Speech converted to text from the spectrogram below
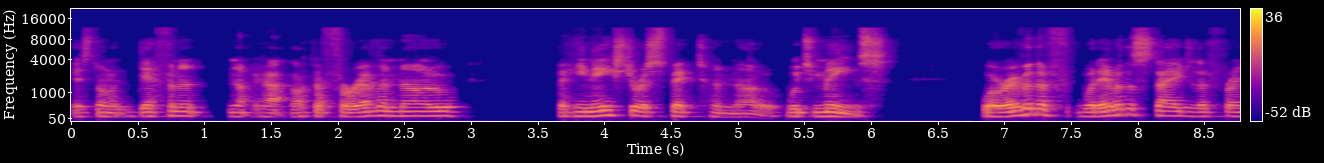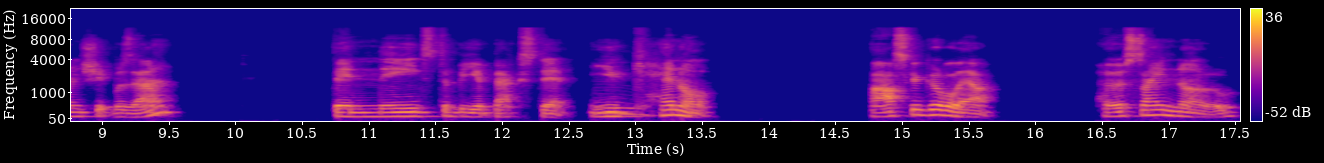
it's not a definite, not like a forever no, but he needs to respect her no, which means wherever the whatever the stage of the friendship was at, there needs to be a back step. Mm. You cannot ask a girl out, her say no,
